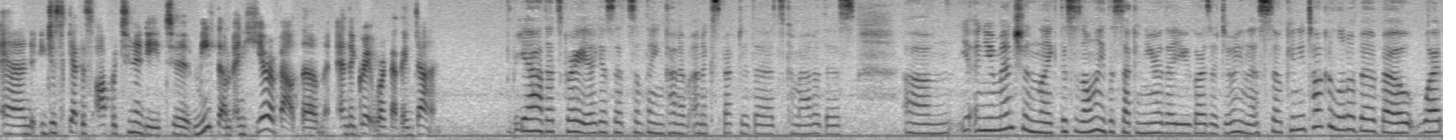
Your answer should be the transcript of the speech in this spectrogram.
and you just get this opportunity to meet them and hear about them and the great work that they've done. Yeah, that's great. I guess that's something kind of unexpected that's come out of this. Um, and you mentioned like this is only the second year that you guys are doing this. So can you talk a little bit about what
